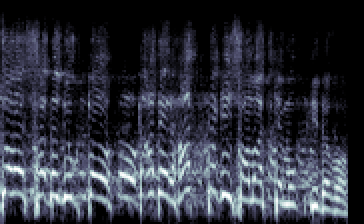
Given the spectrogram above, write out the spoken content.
চোরের সাথে যুক্ত, তাদের হাত থেকেই সমাজকে মুক্তি দেবো।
